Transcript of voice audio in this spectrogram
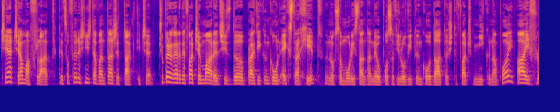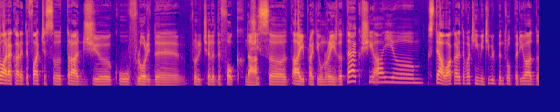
ceea ce am aflat, că îți oferă și niște avantaje tactice. Ciuperca care te face mare și îți dă practic încă un extra hit, în loc să mori instantaneu, poți să fii lovit încă o dată și te faci mic înapoi. Ai floarea care te face să tragi uh, cu flori de floricele de foc Da. și să ai practic un ranged attack și ai uh, steaua care te face invincibil pentru o perioadă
